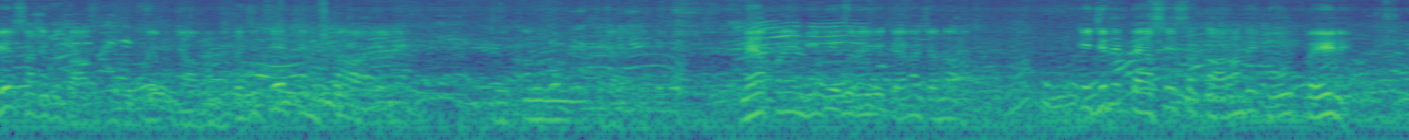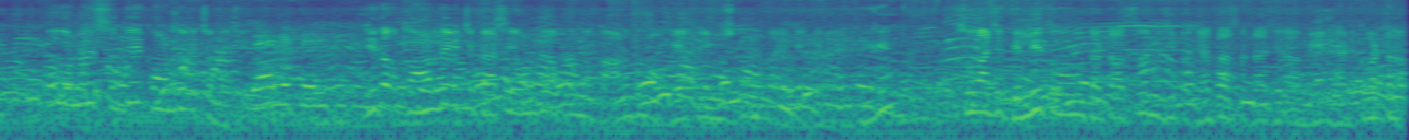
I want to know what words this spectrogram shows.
ਫਿਰ ਸਾਡੇ ਗੁਰਦਾਸਪੁਰ ਪੂਰੇ ਪੰਜਾਬ ਨੂੰ ਦਿੱਤਾ, ਜਿੱਥੇ ਇੱਥੇ ਮੁਸ਼ਕਲ ਆ ਰਹੀਆਂ ਨੇ, ਲੋਕਾਂ ਨੂੰ ਪਹੁੰਚਾਇਆ ਮੈਂ ਆਪਣੇ ਮੀਡੀਆ ਦੇ ਰਾਹੀਂ ਇਹ ਕਹਿਣਾ ਚਾਹੁੰਦਾ ਹਾਂ ਕਿ ਜਿਹੜੇ ਪੈਸੇ ਸਰਕਾਰਾਂ ਦੇ ਕੋਲ ਪਏ ਨੇ, ਉਹ ਉਹਨਾਂ ਦੇ ਸਿੱਧੇ ਅਕਾਊਂਟ ਦੇ ਵਿੱਚ ਆਉਣੇ ਚਾਹੀਦੇ। ਜਿਹਦਾ ਅਕਾਊਂਟ ਦੇ ਵਿੱਚ ਪੈਸੇ ਆਉਣਗੇ ਆਪਣਾ ਮਕਾਨ ਬਣਾਉਣਗੇ ਆਪਣੀ ਮੁਸ਼ਕਲ ਨੂੰ ਲੈ ਕੇ ਅੱਗੇ ਠੀਕ ਹੈ? ਸੋ ਅੱਜ ਦਿੱਲੀ ਤੋਂ ਡਾਟਾ ਸਿੰਘ ਜੀ ਬਕਾਇਦਾ ਸਾਡਾ ਜਿਹੜਾ ਮੇਨ ਹੈੱਡਕੁਆਟਰ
